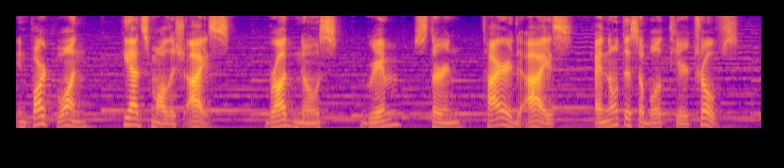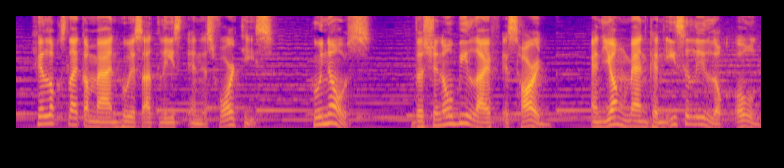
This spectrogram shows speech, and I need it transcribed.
In part 1, he had smallish eyes, broad nose, grim, stern, tired eyes, and noticeable tear troughs. He looks like a man who is at least in his 40s. Who knows? The shinobi life is hard, and young men can easily look old.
